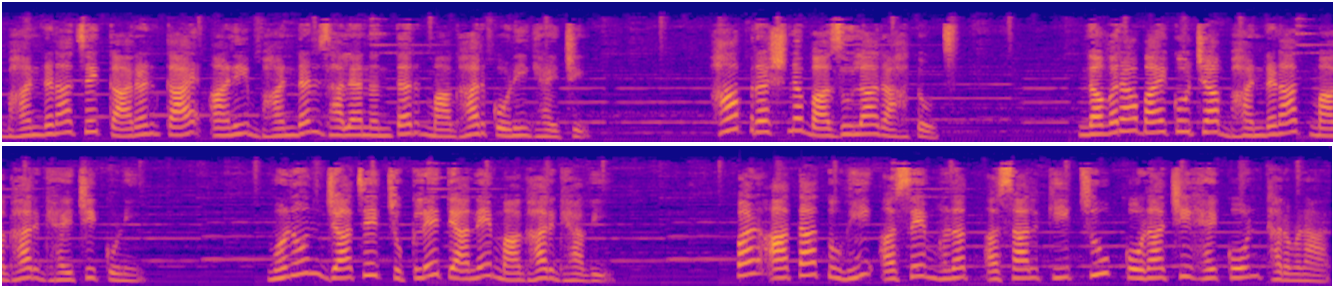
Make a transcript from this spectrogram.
भांडणाचे कारण काय आणि भांडण झाल्यानंतर माघार कोणी घ्यायची? हा प्रश्न बाजूला राहतोच. नवरा बायकोच्या भांडणात माघार घ्यायची कुणी? म्हणून ज्याचे चुकले त्याने माघार घ्यावी. पण आता तुम्ही असे म्हणत असाल की चूक कोणाची हे कोण ठरवणार?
